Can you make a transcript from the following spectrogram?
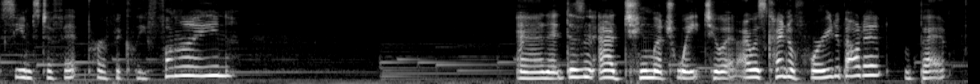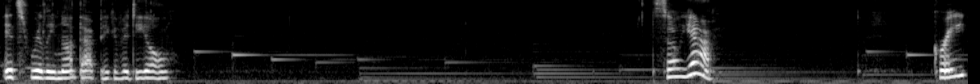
Seems to fit perfectly fine. And it doesn't add too much weight to it. I was kind of worried about it, but it's really not that big of a deal. So, yeah. Great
